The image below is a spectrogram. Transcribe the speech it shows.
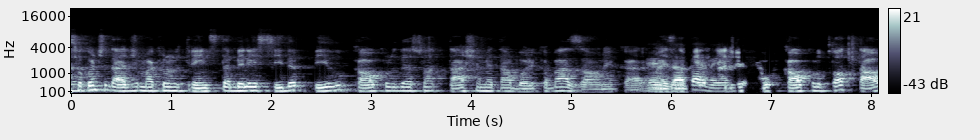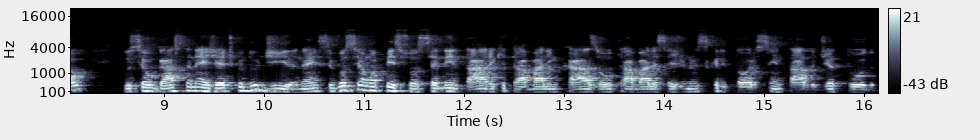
sua quantidade de macronutrientes estabelecida pelo cálculo da sua taxa metabólica basal, né, cara? Mas na verdade Exatamente. é o cálculo total do seu gasto energético do dia, né? Se você é uma pessoa sedentária que trabalha em casa ou trabalha, seja no escritório, sentado o dia todo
